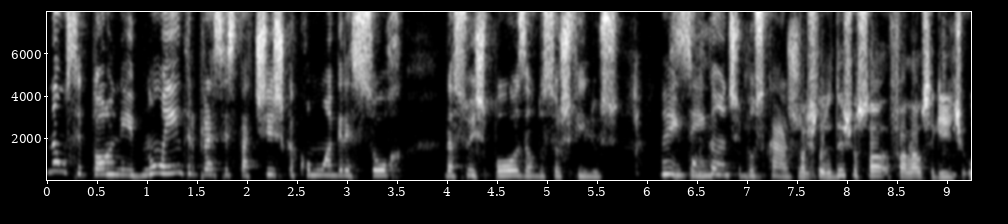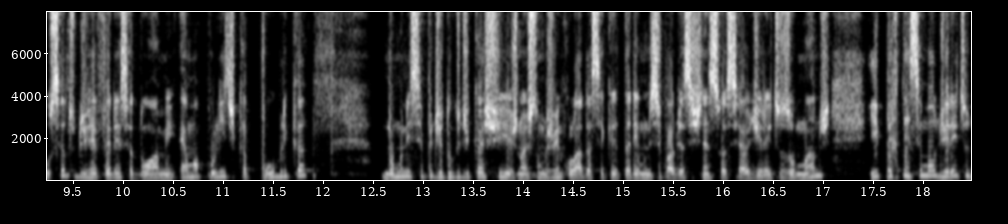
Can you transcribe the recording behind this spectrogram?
Não se torne, não entre para essa estatística como um agressor da sua esposa ou dos seus filhos. É importante Sim. buscar ajuda. Pastora, deixa eu só falar o seguinte: o Centro de Referência do Homem é uma política pública no município de Duque de Caxias. Nós estamos vinculados à Secretaria Municipal de Assistência Social e Direitos Humanos e pertencemos ao, direito,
